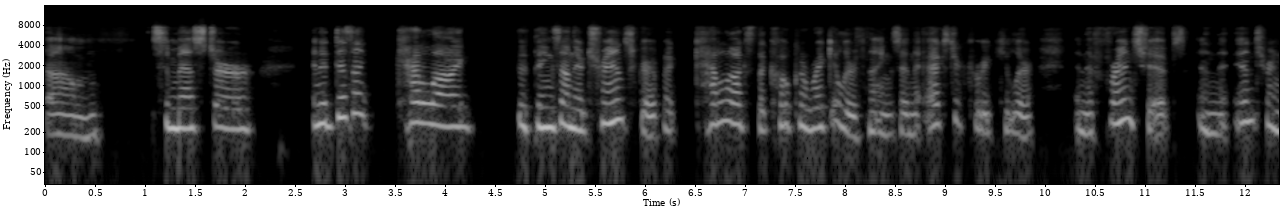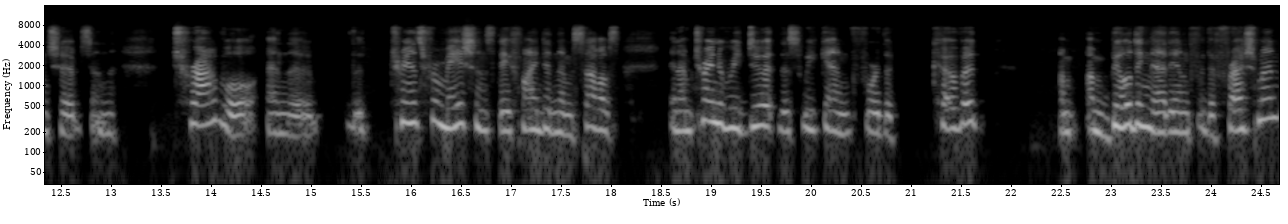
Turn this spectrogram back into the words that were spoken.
um, semester, and it doesn't catalog the things on their transcript, it catalogs the co-curricular things and the extracurricular and the friendships and the internships and the travel and the, the transformations they find in themselves. And I'm trying to redo it this weekend for the COVID. I'm, I'm building that in for the freshmen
